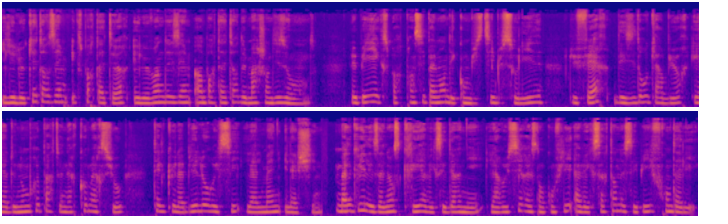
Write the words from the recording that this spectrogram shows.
Il est le 14e exportateur et le 22e importateur de marchandises au monde. Le pays exporte principalement des combustibles solides, du fer, des hydrocarbures et a de nombreux partenaires commerciaux tels que la Biélorussie, l'Allemagne et la Chine. Malgré les alliances créées avec ces derniers, la Russie reste en conflit avec certains de ses pays frontaliers.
